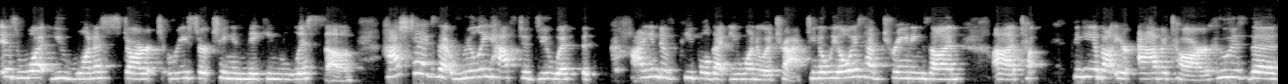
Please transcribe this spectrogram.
is what you want to start researching and making lists of. Hashtags that really have to do with the kind of people that you want to attract. You know, we always have trainings on uh, t- thinking about your avatar, who is the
